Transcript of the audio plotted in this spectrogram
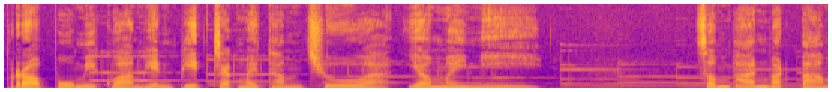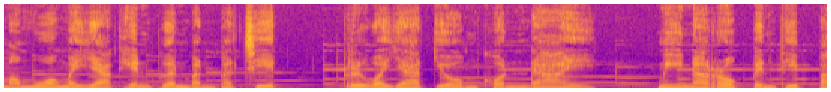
เพราะผู้มีความเห็นผิดจากไม่ทำชั่วย่อมไม่มี สมภารวัดป่ามะม่วงไม่อยากเห็นเพื่อนบรรพชิต หรือว่าญาติโยมคนใด มีนรกเป็นที่ไป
